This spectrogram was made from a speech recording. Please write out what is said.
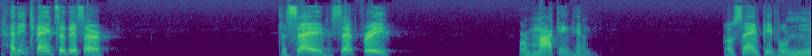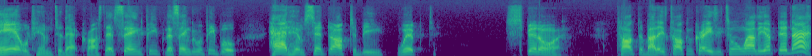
that he came to this earth to save, set free, were mocking him. Those same people nailed him to that cross. That same people, that same group of people had him sent off to be whipped, spit on, talked about. They talking crazy to him while he up there dying.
